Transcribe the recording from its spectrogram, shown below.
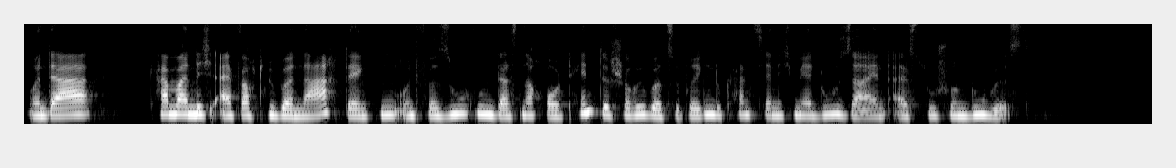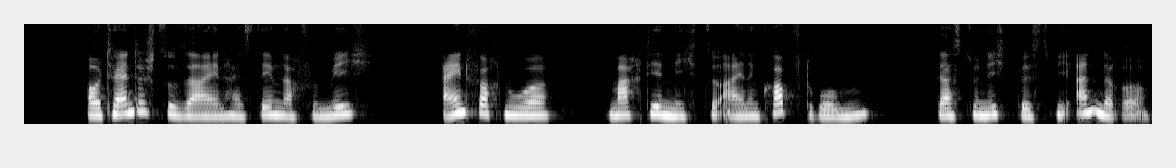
Und da kann man nicht einfach drüber nachdenken und versuchen, das noch authentischer rüberzubringen. Du kannst ja nicht mehr du sein, als du schon du bist. Authentisch zu sein heißt demnach für mich einfach nur, mach dir nicht so einen Kopf drum, dass du nicht bist wie andere.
